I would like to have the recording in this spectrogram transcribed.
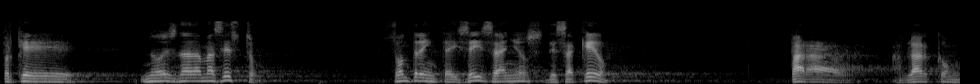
porque no es nada más esto, son 36 años de saqueo, para hablar con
